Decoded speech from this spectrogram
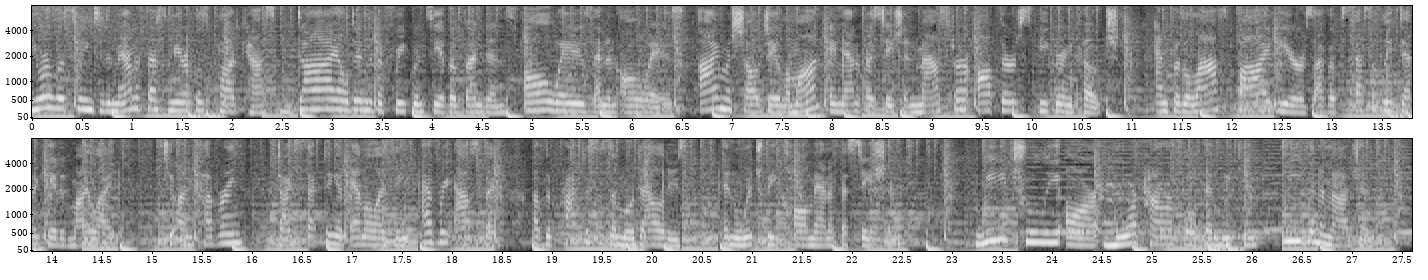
You're listening to the Manifest Miracles podcast, dialed into the frequency of abundance, always and in always. I'm Michelle J. Lamont, a manifestation master, author, speaker, and coach. And for the last five years, I've obsessively dedicated my life to uncovering, dissecting, and analyzing every aspect of the practices and modalities in which we call manifestation. We truly are more powerful than we can even imagine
